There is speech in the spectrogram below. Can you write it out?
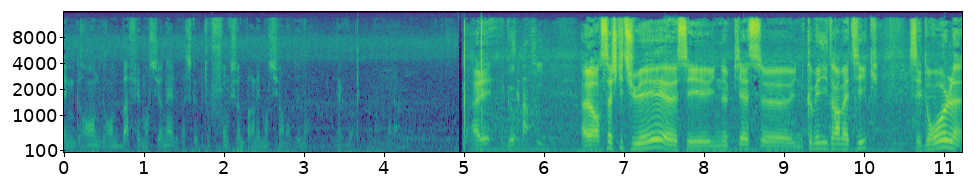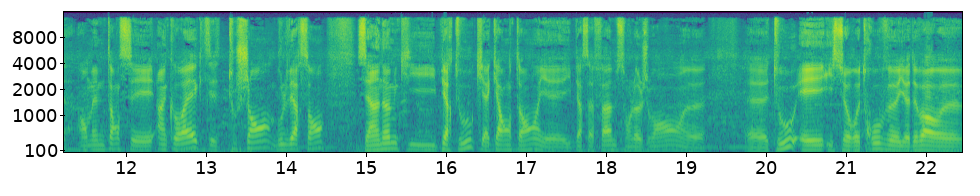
une grande, grande baffe émotionnelle, parce que tout fonctionne par l'émotion là-dedans. D'accord. Allez, go. C'est parti. Alors, Sache qui tu es, c'est une pièce, une comédie dramatique. C'est drôle, en même temps c'est incorrect, c'est touchant, bouleversant. C'est un homme qui perd tout, qui a 40 ans, il, perd sa femme, son logement, euh, euh, tout, et il se retrouve, il va devoir euh,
